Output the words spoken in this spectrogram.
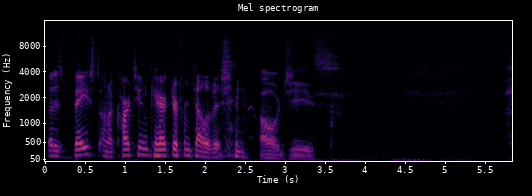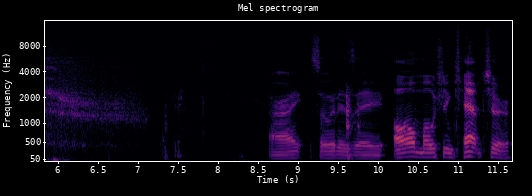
that is based on a cartoon character from television. Oh jeez. Okay. All right. So it is a all motion capture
